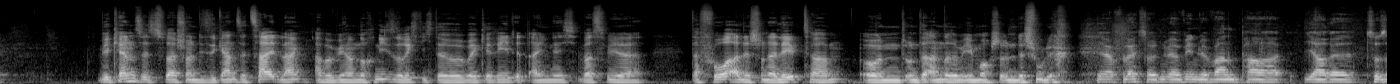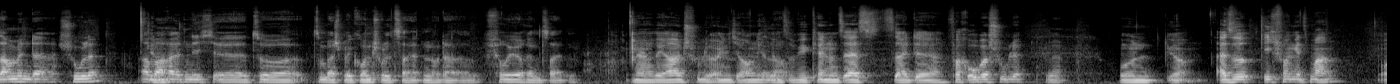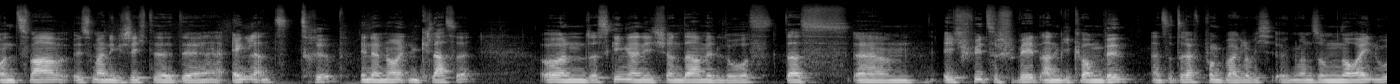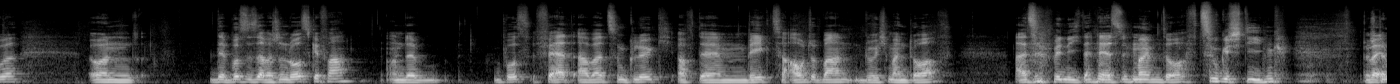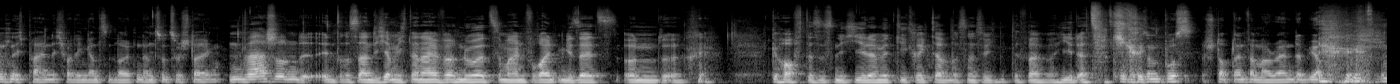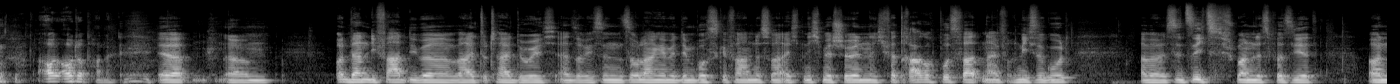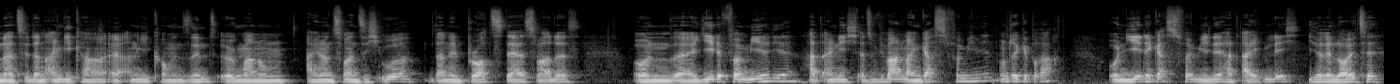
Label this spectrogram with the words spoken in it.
wir kennen uns jetzt zwar schon diese ganze Zeit lang, aber wir haben noch nie so richtig darüber geredet eigentlich, was wir davor alles schon erlebt haben und unter anderem eben auch schon in der Schule. Ja, vielleicht sollten wir erwähnen, wir waren ein paar Jahre zusammen in der Schule, aber Genau. halt nicht äh, zur zum Beispiel Grundschulzeiten oder früheren Zeiten. Ja, Realschule eigentlich auch nicht. Genau. Also wir kennen uns erst seit der Fachoberschule. Ja. Und ja, also ich fange jetzt mal an. Und zwar ist meine Geschichte der England-Trip in der 9. Klasse. Und es ging eigentlich schon damit los, dass ähm, ich viel zu spät angekommen bin. Also Treffpunkt war, glaube ich, irgendwann so um 9 Uhr. Und der Bus ist aber schon losgefahren. Und der Bus fährt aber zum Glück auf dem Weg zur Autobahn durch mein Dorf. Also bin ich dann erst in meinem Dorf zugestiegen. Bestimmt nicht peinlich, vor den ganzen Leuten dann zuzusteigen. War schon interessant. Ich habe mich dann einfach nur zu meinen Freunden gesetzt und äh, gehofft, dass es nicht jeder mitgekriegt hat, was natürlich nicht der Fall war. Jeder hat es mitgekriegt. diesem Bus stoppt einfach mal random. Ja. Au- Autopanne. Ja, ähm, und dann die Fahrt über war halt total durch. Also wir sind so lange mit dem Bus gefahren, das war echt nicht mehr schön. Ich vertrage auch Busfahrten einfach nicht so gut. Aber es ist jetzt nichts Spannendes passiert. Und als wir dann äh, angekommen sind, irgendwann um 21 Uhr, dann in Broadstairs war das. Und äh, jede Familie hat eigentlich, also wir waren mal in Gastfamilien untergebracht. Und jede Gastfamilie hat eigentlich ihre Leute,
